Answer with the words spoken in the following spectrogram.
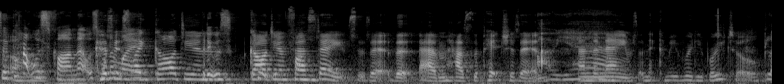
so that was fun that was one because of it's my like Guardian. but it was Guardian cool. First Dates, is it that um, has the pictures in Oh, and the names, and it can be really brutal. Bl-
